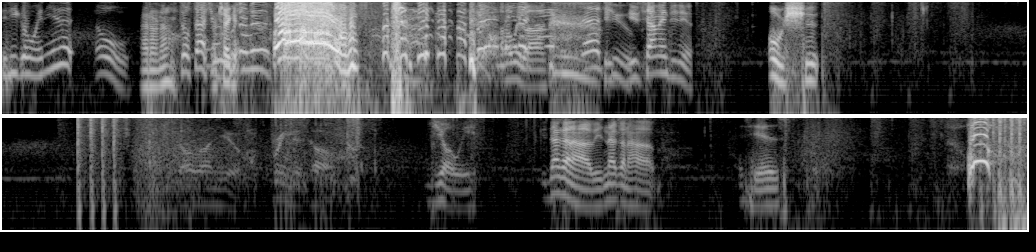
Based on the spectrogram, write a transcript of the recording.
Statue. Did he go in yet? No. I don't know. Still statue. Check it. Oh! Oh, we lost. He's, Statue. he's challenging you. oh, shit. It's all on you. Bring this home. Joey. He's not gonna hop. He's not gonna hop. Yes, he is. Oh!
